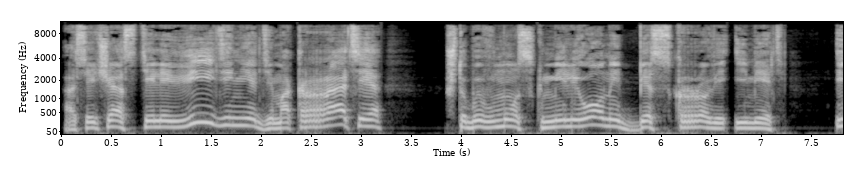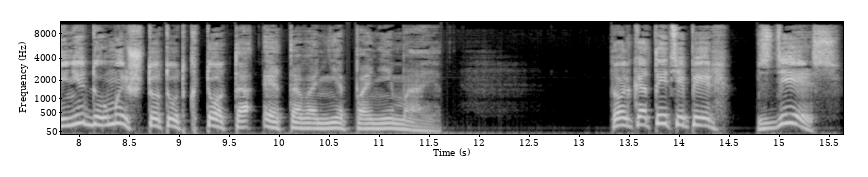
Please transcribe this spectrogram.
А сейчас телевидение, демократия, чтобы в мозг миллионы без крови иметь. И не думай, что тут кто-то этого не понимает. Только ты теперь здесь,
